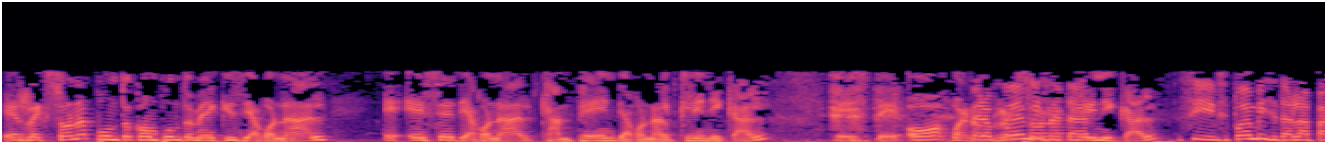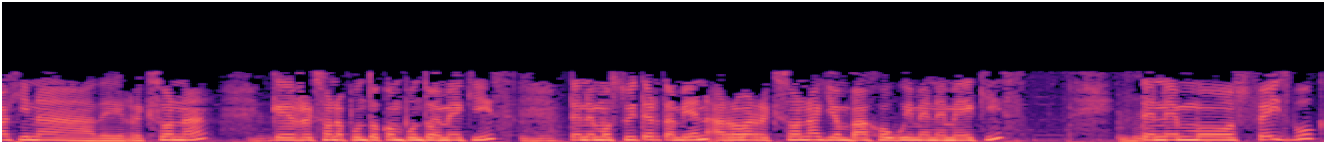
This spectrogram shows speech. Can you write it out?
Es rexona.com.mx diagonal ES diagonal campaign diagonal clinical Este, o, bueno, Pero Rexona visitar- Clinical. Sí, pueden visitar la página de Rexona, que es rexona.com.mx. Tenemos Twitter también, arroba rexona-womenmx. Tenemos Facebook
